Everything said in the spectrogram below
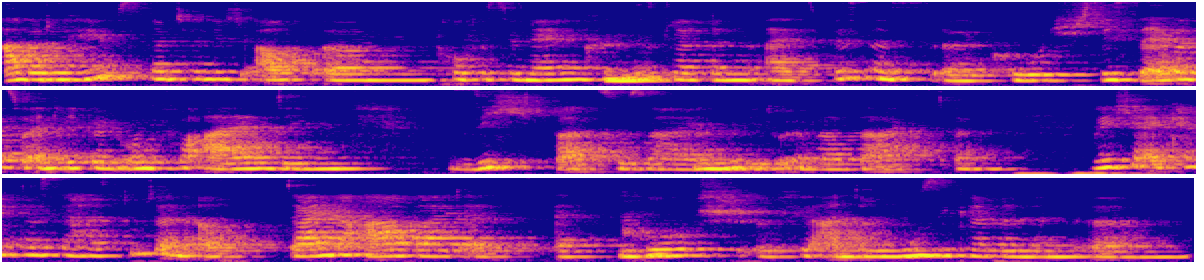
Aber du hilfst natürlich auch ähm, professionellen mhm. Künstlerinnen als Business äh, Coach, sich selber zu entwickeln und vor allen Dingen sichtbar zu sein, mhm. wie du immer sagst. Ähm, welche Erkenntnisse hast du denn aus deiner Arbeit als, als mhm. Coach für andere Musikerinnen? Ähm,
